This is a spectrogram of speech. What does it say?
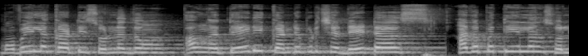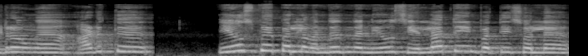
மொபைலை காட்டி சொன்னதும் அவங்க தேடி கண்டுபிடிச்ச டேட்டாஸ் அதை பற்றியெல்லாம் சொல்கிறவங்க அடுத்து நியூஸ் பேப்பரில் வந்திருந்த நியூஸ் எல்லாத்தையும் பற்றி சொல்ல.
